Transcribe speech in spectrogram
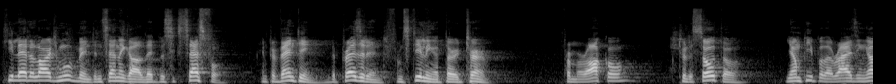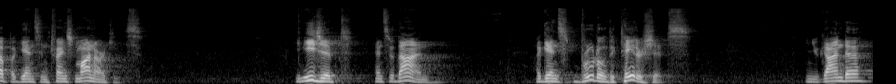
He led a large movement in Senegal that was successful in preventing the president from stealing a third term. From Morocco to Lesotho, young people are rising up against entrenched monarchies. In Egypt and Sudan, against brutal dictatorships. In Uganda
